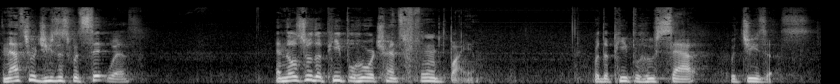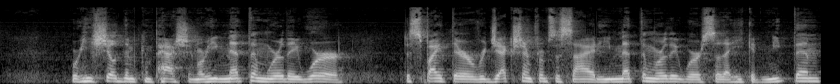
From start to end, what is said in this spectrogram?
And that's who Jesus would sit with. And those were the people who were transformed by him, were the people who sat with Jesus where he showed them compassion, where he met them where they were, despite their rejection from society. He met them where they were so that he could meet them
